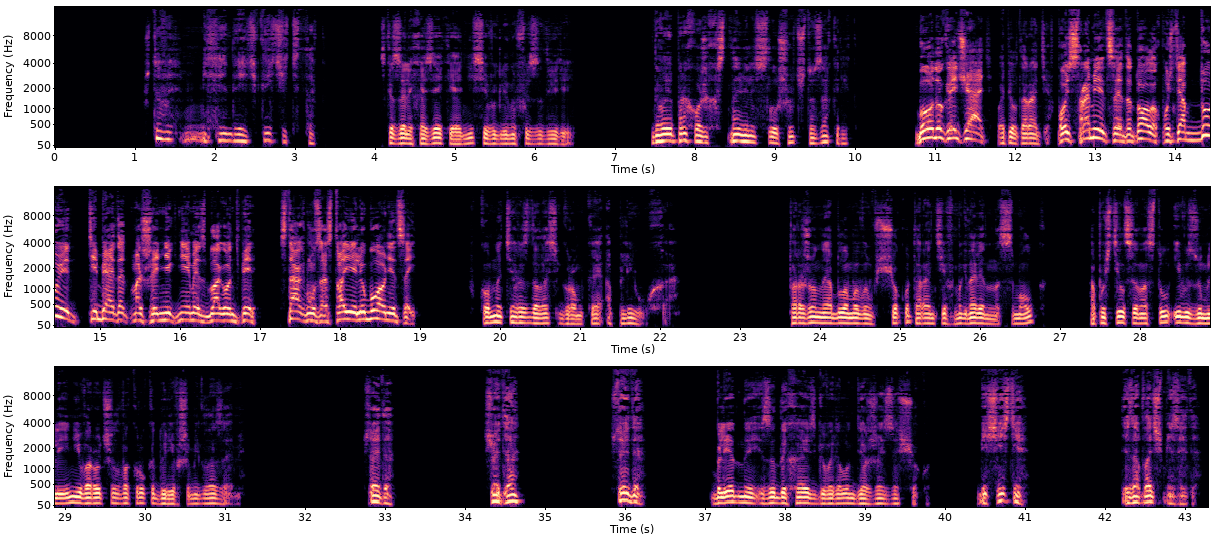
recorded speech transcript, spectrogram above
— Что вы, Михаил Андреевич, кричите так? — сказали хозяйка и Анисия, выглянув из-за дверей. Двое прохожих остановились слушать, что за крик. — Буду кричать! — вопил Тарантьев. — Пусть срамится этот олух, пусть обдует тебя этот мошенник-немец, благо он теперь стакнулся с твоей любовницей. В комнате раздалась громкая оплеуха. Пораженный Обломовым в щеку, Тарантьев мгновенно смолк, опустился на стул и в изумлении ворочил вокруг одуревшими глазами. — Что это? Что это, а? Что это? Бледный, задыхаясь, говорил он, держась за щеку. — Бесчестие? Ты заплатишь мне за это.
